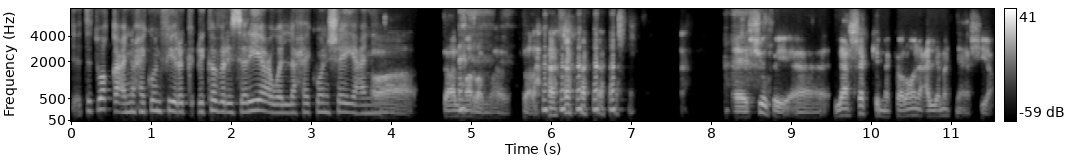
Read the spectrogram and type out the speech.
تتوقع إنه حيكون في ريكفري سريع ولا حيكون شيء يعني آه سؤال مره مهم صراحة. آه، شوفي آه، لا شك إن كورونا علمتنا أشياء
